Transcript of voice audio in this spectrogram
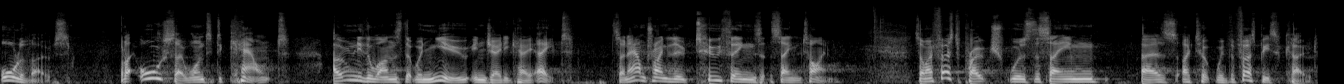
all of those. But I also wanted to count only the ones that were new in JDK 8. So now I'm trying to do two things at the same time. So my first approach was the same as I took with the first piece of code.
